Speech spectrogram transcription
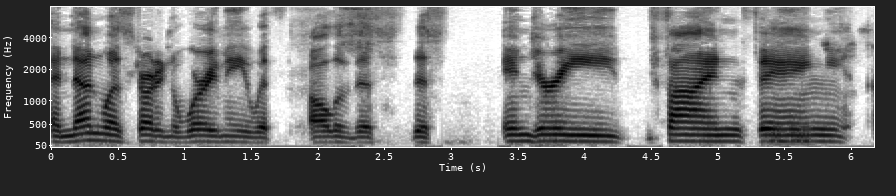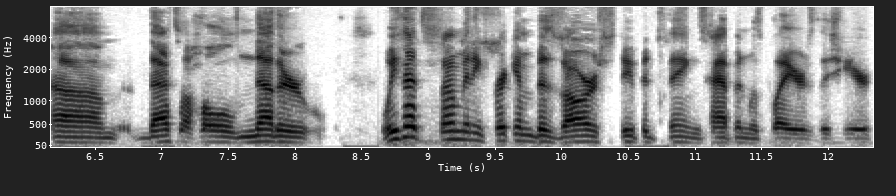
Herndon was starting to worry me with all of this this injury fine thing. Um, that's a whole nother. We've had so many freaking bizarre, stupid things happen with players this year,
